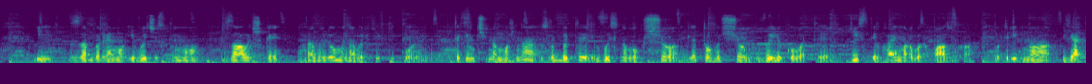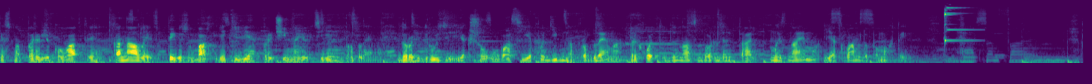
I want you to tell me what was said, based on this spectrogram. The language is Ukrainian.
і заберемо і вичистимо залишки гранульоми на верхівці кореня. Таким чином можна зробити висновок, що для того, щоб вилікувати кісти в гайморових пазухах, потрібно якісно перелікувати канали в тих зубах, які є причиною цієї проблеми. Дорогі друзі, якщо у вас є подібна проблема, приходьте до нас в Борденталь, ми знаємо, як вам допомогти.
